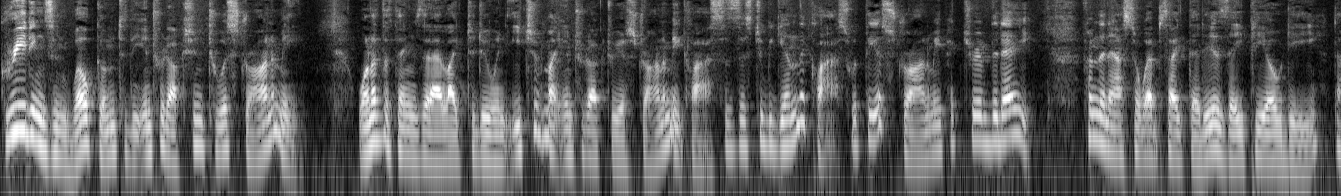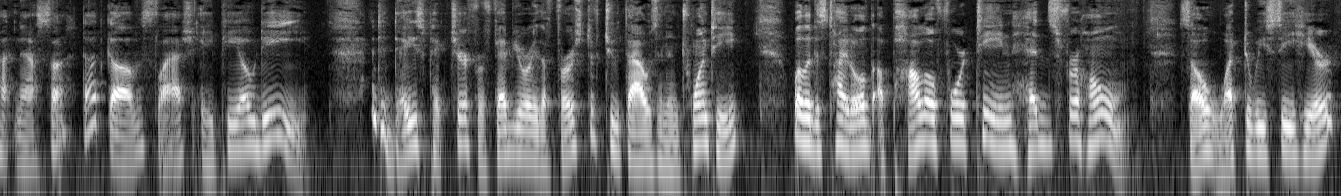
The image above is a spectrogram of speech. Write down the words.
Greetings and welcome to the Introduction to Astronomy. One of the things that I like to do in each of my introductory astronomy classes is to begin the class with the astronomy picture of the day from the NASA website that is apod.nasa.gov/apod. And today's picture for February the 1st of 2020, well it is titled Apollo 14 heads for home. So what do we see here?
